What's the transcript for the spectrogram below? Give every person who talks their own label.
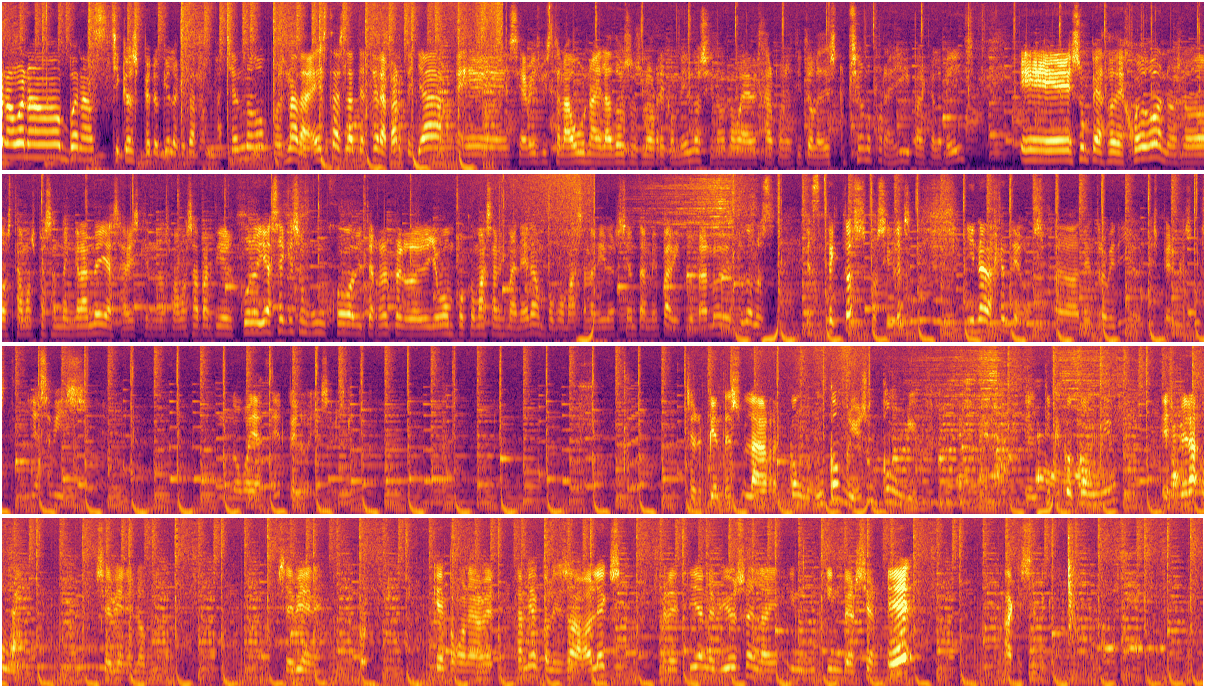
Speaker 1: Bueno, bueno, buenas chicos, espero que lo que estamos haciendo. Pues nada, esta es la tercera parte ya. Eh, Si habéis visto la 1 y la 2 os lo recomiendo. Si no os lo voy a dejar por el título de la descripción o por ahí para que lo veáis. Eh, Es un pedazo de juego, nos lo estamos pasando en grande Ya sabéis que nos vamos a partir el culo. Ya sé que es un juego de terror, pero lo llevo un poco más a mi manera Un poco más a la diversión también para disfrutarlo de todos los aspectos posibles. Y nada gente, os uh, dentro vídeo espero que os guste. Ya sabéis, no voy a hacer, pero ya sabéis que serpientes, la con, un congrio, es un congrio. El típico congrio. Espera, uy, se viene, loco. Se viene. ¿Qué pone? A ver, cambia actualizado. Alex parecía nervioso en la inversión. ¡Eh! Que se me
